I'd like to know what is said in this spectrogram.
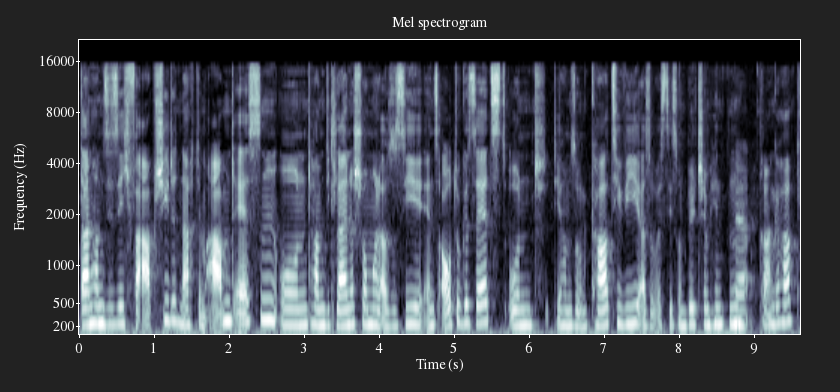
dann haben sie sich verabschiedet nach dem Abendessen und haben die Kleine schon mal, also sie, ins Auto gesetzt und die haben so ein Car-TV, also was die so ein Bildschirm hinten ja. dran gehabt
